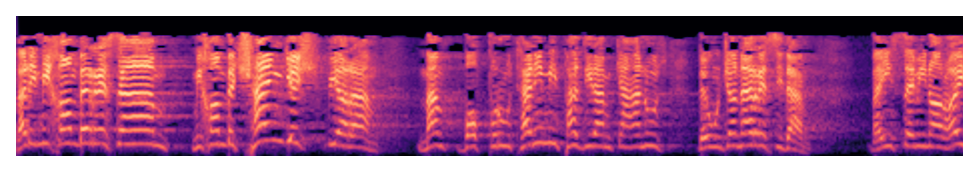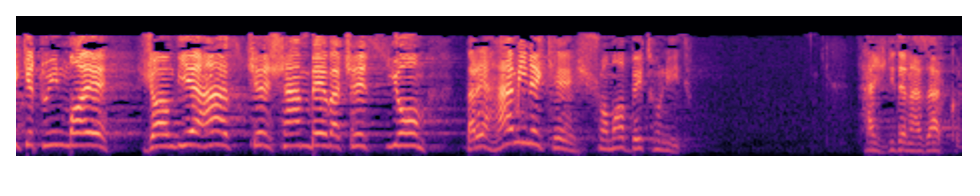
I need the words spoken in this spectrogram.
ولی می‌خوام برسم می‌خوام به چنگش بیارم. من با فروتنی میپذیرم که هنوز به اونجا نرسیدم. و این سمینارهایی که تو این ماه ژانویه هست چه شنبه و چه سیوم برای همینه که شما بتونید تجدید نظر کنید.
